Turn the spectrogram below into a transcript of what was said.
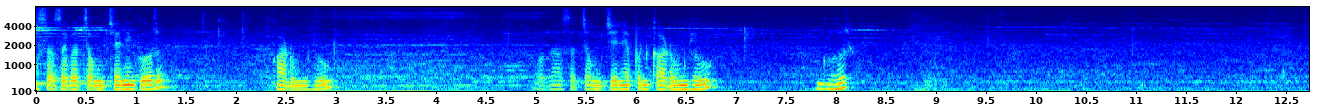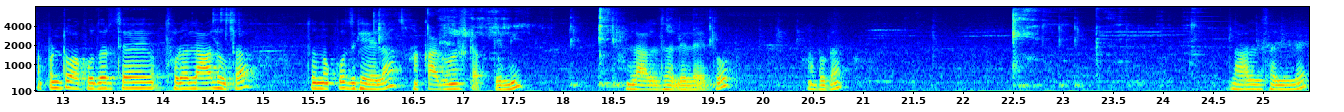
असा सगळा चमच्याने गर काढून घेऊ. बघा असा चमच्याने आपण काढून घेऊ घर आपण तो अगोदरचा थोडा लाल होता तो नकोच घ्यायला. हा काढूनच टाकते मी. लाल झालेला आहे तो. हा बघा. लाल झालेलं आहे.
